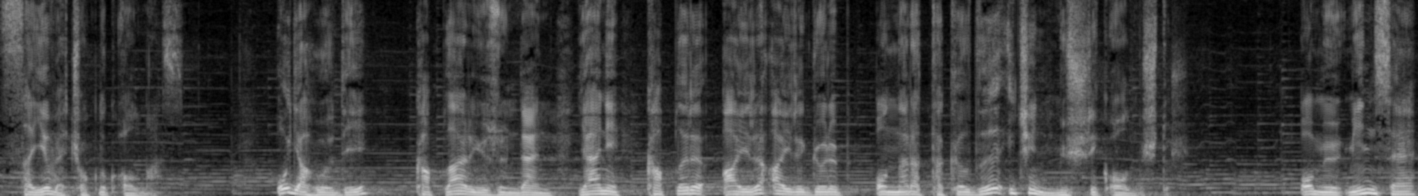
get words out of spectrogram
sayı ve çokluk olmaz. O Yahudi kaplar yüzünden yani kapları ayrı ayrı görüp onlara takıldığı için müşrik olmuştur. O müminse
